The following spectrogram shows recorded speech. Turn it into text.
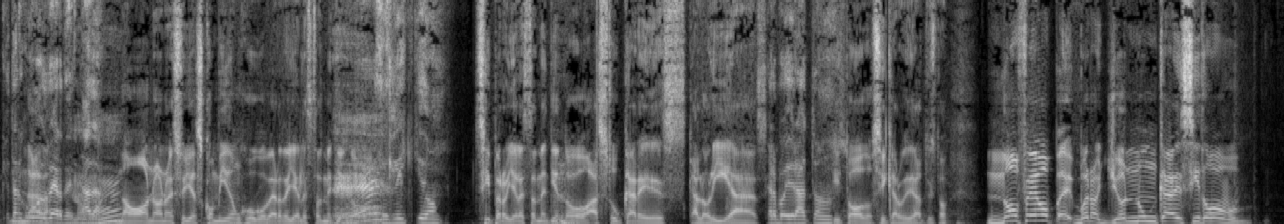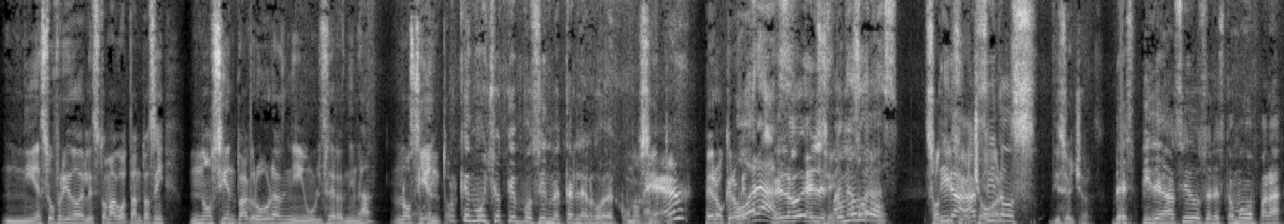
¿Qué tal jugo nada. verde? No. Nada. No, no, no, eso ya es comida, un jugo verde ya le estás metiendo. Ese es líquido, Sí, pero ya le estás metiendo azúcares, calorías. carbohidratos. Y todo, sí, carbohidratos y todo. No feo, eh, bueno, yo nunca he sido, ni he sufrido del estómago tanto así. No siento agruras, ni úlceras, ni nada. No siento. Porque es mucho tiempo sin meterle algo de comer. No siento. Pero creo que... Horas. El, el Sí. estómago, ¿Cuántas horas? Son tira 18 ácidos, horas. 18 horas. despide ácidos el estómago para,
